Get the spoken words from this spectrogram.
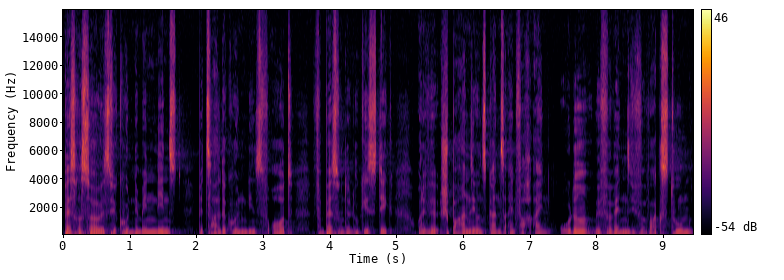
besserer Service für Kunden im Innendienst, bezahlter Kundendienst vor Ort, Verbesserung der Logistik oder wir sparen sie uns ganz einfach ein. Oder wir verwenden sie für Wachstum,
